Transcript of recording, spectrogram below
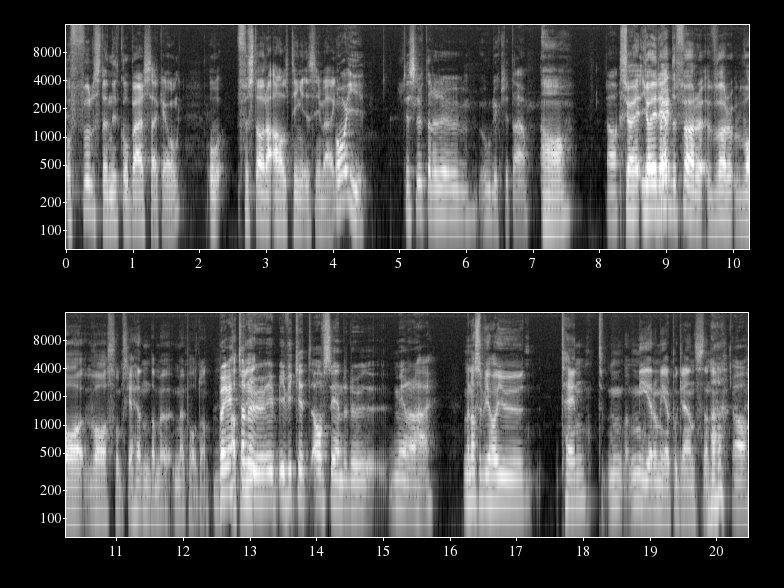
och fullständigt gå bärsärkagång och förstöra allting i sin väg. Oj! Det slutade olyckligt där ja. Ja. Så jag, jag är rädd för, för vad, vad som ska hända med, med podden. Berätta vi- nu i, i vilket avseende du menar det här. Men alltså vi har ju tänt m- mer och mer på gränserna Ja,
